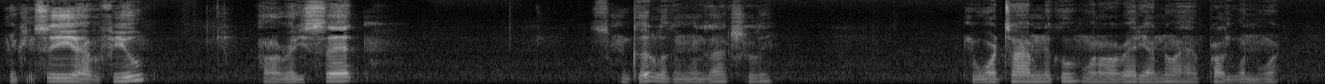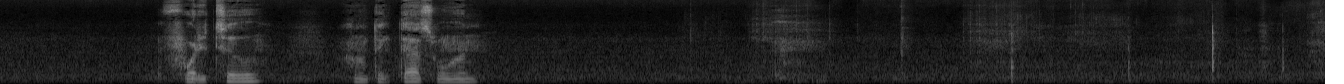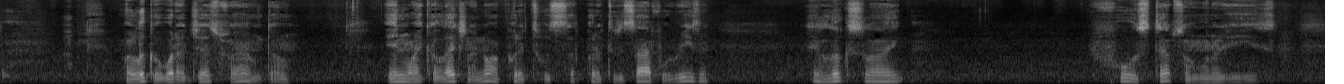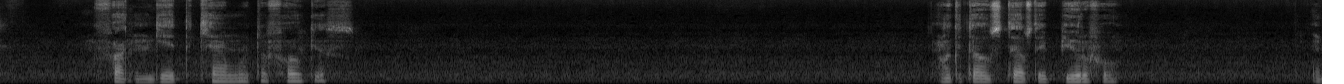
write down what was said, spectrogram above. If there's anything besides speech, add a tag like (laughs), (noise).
you can see I have a few already set. Some good looking ones, actually. Wartime nickel, one already. I know I have probably one more. 42. I don't think that's one. But look at what I just found, though. In my collection, I know I put it to put it to the side for a reason. It looks like full steps on one of these. If I can get the camera to focus. Look at those steps, they're beautiful.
